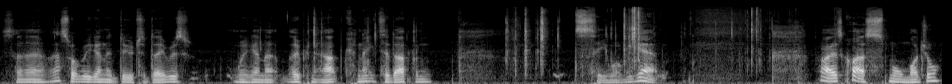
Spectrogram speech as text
so that's what we're going to do today was we're going to open it up, connect it up and see what we get. Alright, it's quite a small module.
